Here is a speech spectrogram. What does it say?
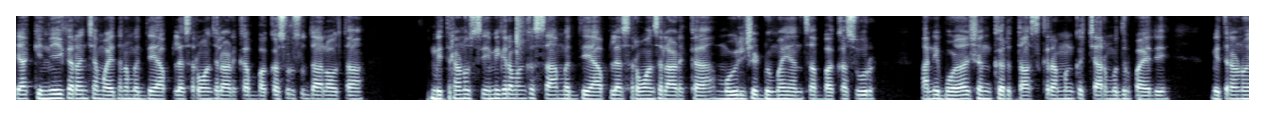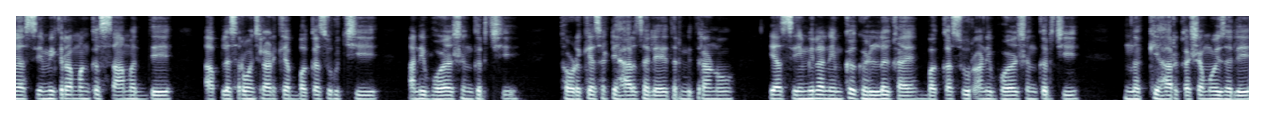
या किन्हीकरांच्या मैदानामध्ये आपल्या सर्वांचा लाडका बकासूर सुद्धा आला होता. मित्रांनो सेमी क्रमांक सहामध्ये आपल्या सर्वांचा लाडका मोहिल ढुमा यांचा बकासूर आणि भोळाशंकर तास क्रमांक चारमधून पाहिले. मित्रांनो या सेमी क्रमांक सहा मध्ये आपल्या सर्वांच्या लाडक्या बकासूरची आणि भोळाशंकरची थोडक्यासाठी हार झाली आहे. तर मित्रांनो या सेमीला नेमकं घडलं काय? बक्कासूर आणि भोळाशंकरची नक्की हार कशामुळे झाली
